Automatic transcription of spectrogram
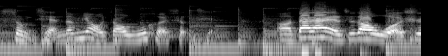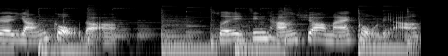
省钱的妙招，如何省钱？呃，大家也知道我是养狗的啊，所以经常需要买狗粮。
